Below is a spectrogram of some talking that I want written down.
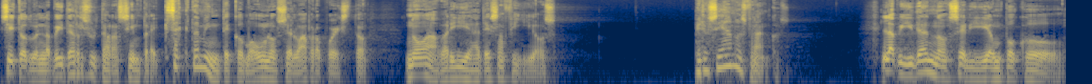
Si todo en la vida resultara siempre exactamente como uno se lo ha propuesto, no habría desafíos. Pero seamos francos. ¿La vida no sería un poco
